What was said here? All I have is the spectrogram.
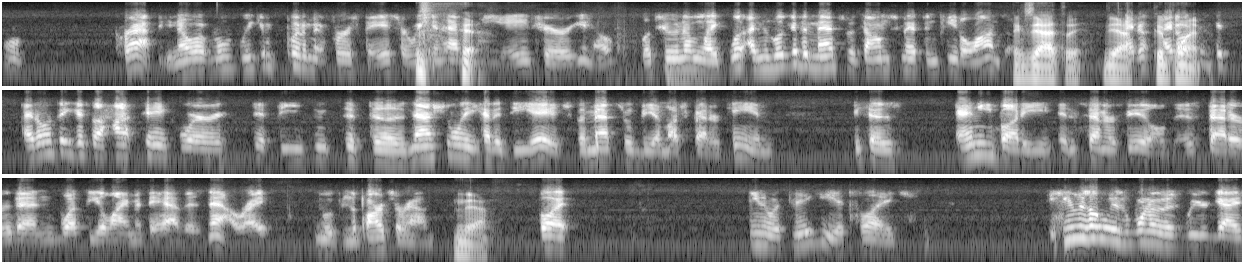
well, crap. You know what? We'll, can put him at first base, or we can have a DH, or you know, platoon him. Like, look, I mean, look at the Mets with Dom Smith and Pete Alonso. Exactly. Yeah. I don't, Good I point. I don't think it's a hot take where if the if the National League had a DH, the Mets would be a much better team because anybody in center field is better than what the alignment they have is now, right? Moving the parts around. Yeah. But you know, with Miggy, it's like he was always one of those weird guys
